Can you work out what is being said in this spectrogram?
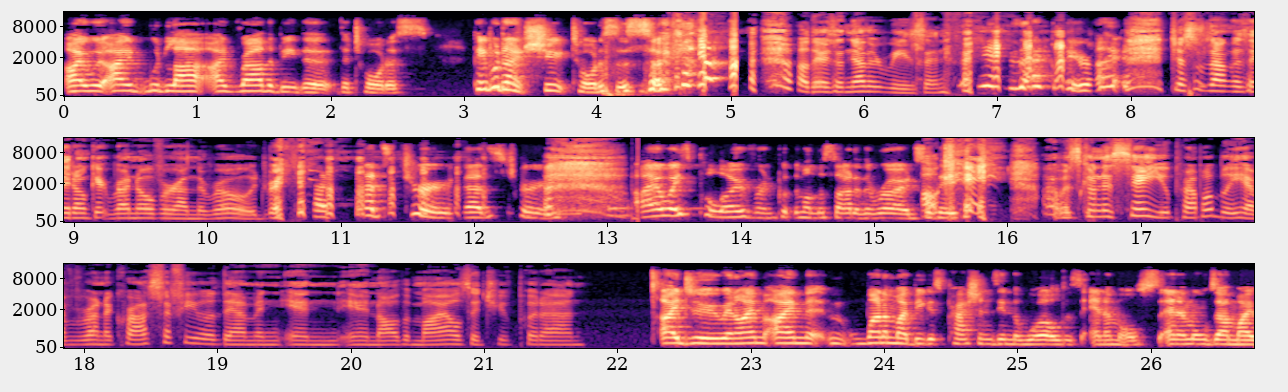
I would I would la- I'd rather be the the tortoise. People don't shoot tortoises, so oh, there's another reason. exactly right. Just as long as they don't get run over on the road, right? That's, that's true. That's true. I always pull over and put them on the side of the road. So they Okay. I was going to say you probably have run across a few of them in, in, in all the miles that you've put on. I do, and I'm I'm one of my biggest passions in the world is animals. Animals are my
